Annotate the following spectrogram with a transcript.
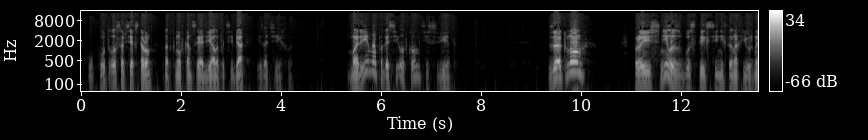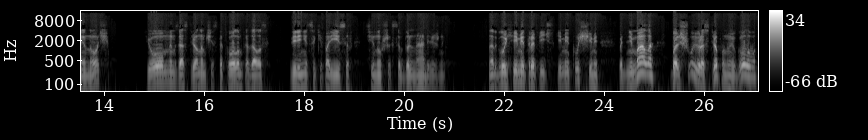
— укутала со всех сторон, подоткнув концы одеяла под себя, и затихла. Марина погасила в комнате свет. За окном прояснилась в густых синих тонах южная ночь. Темным заостренным чистоколом казалась вереница кипарисов, тянувшихся вдоль набережной. Над глухими тропическими кущами поднимала большую растрепанную голову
